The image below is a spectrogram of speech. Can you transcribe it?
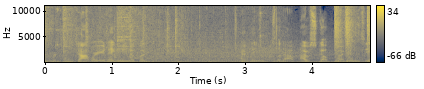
I forgot where you're taking me, real quick. Everything slid out. I was scoped, so I couldn't see.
